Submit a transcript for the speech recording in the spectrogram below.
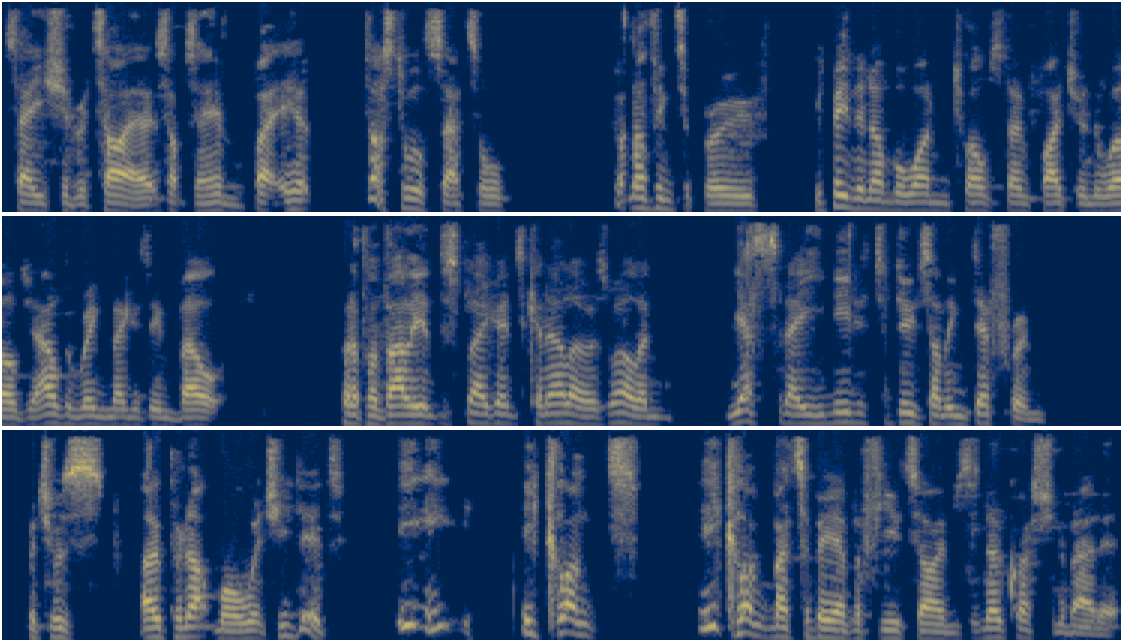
say he should retire. It's up to him. But it, dust will settle. Got nothing to prove. He's been the number one 12 stone fighter in the world. You held the Ring magazine belt, put up a valiant display against Canelo as well. And yesterday he needed to do something different, which was open up more, which he did. He, he, he clunked, he clunked Beterbiev a few times. There's no question about it.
